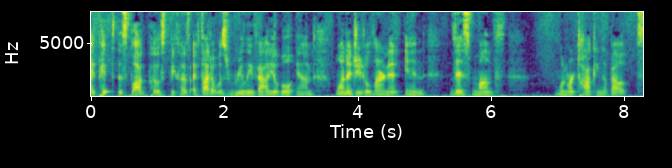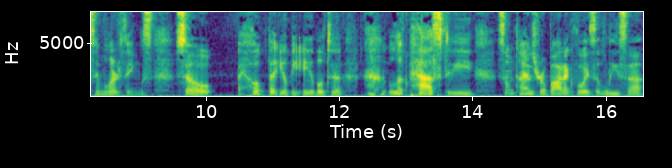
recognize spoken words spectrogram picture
I picked this blog post because I thought it was really valuable and wanted you to learn it in this month when we're talking about similar things. So I hope that you'll be able to look past the sometimes robotic voice of Lisa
